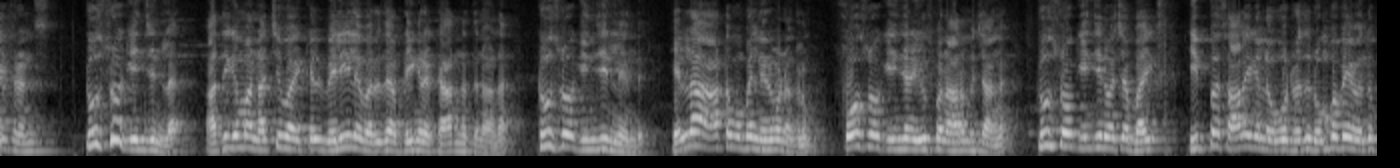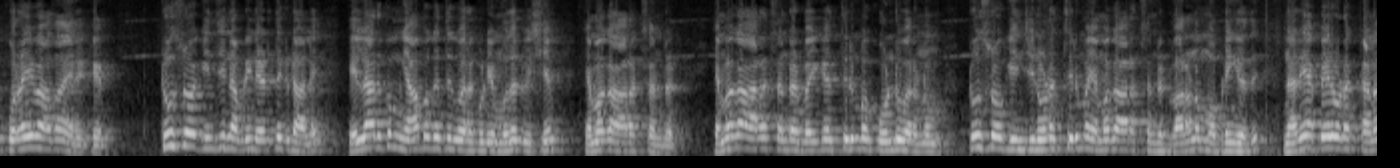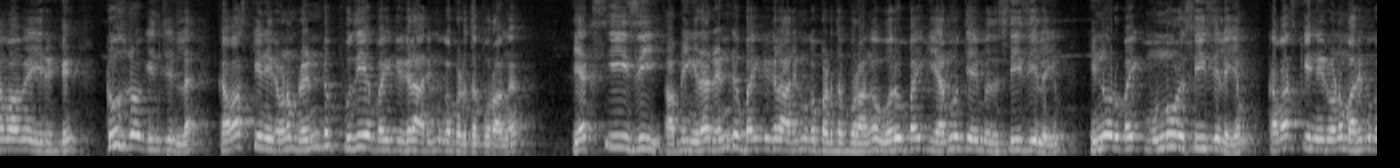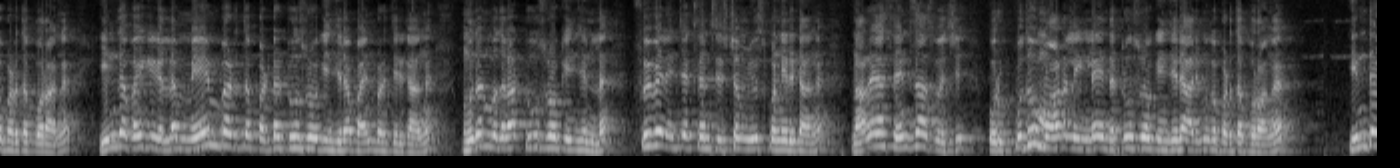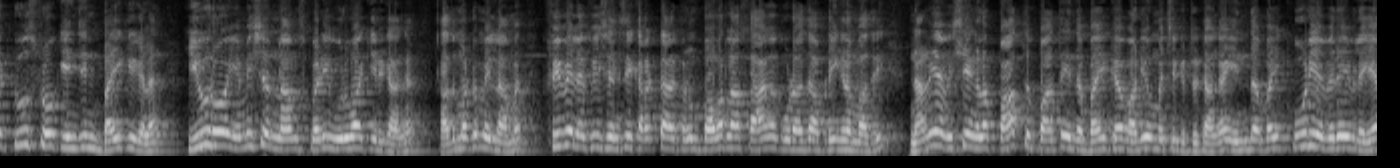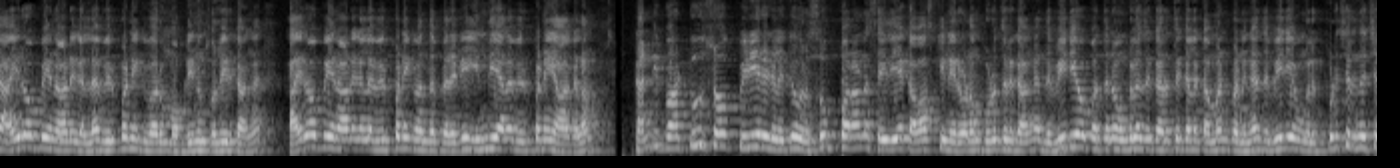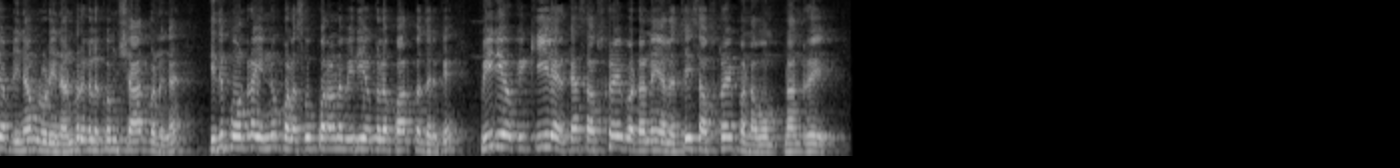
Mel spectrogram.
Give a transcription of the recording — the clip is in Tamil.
ஹாய் ஃப்ரெண்ட்ஸ் டூ ஸ்ட்ரோக் இன்ஜினில் அதிகமாக நச்சு வாயுக்கள் வெளியில் வருது அப்படிங்கிற காரணத்தினால டூ ஸ்ட்ரோக் இன்ஜின்லேருந்து எல்லா ஆட்டோமொபைல் நிறுவனங்களும் ஃபோர் ஸ்ட்ரோக் இன்ஜினை யூஸ் பண்ண ஆரம்பித்தாங்க டூ ஸ்ட்ரோக் இன்ஜின் வச்ச பைக்ஸ் இப்போ சாலைகளில் ஓடுறது ரொம்பவே வந்து குறைவாக தான் இருக்குது டூ ஸ்ட்ரோக் இன்ஜின் அப்படின்னு எடுத்துக்கிட்டாலே எல்லாருக்கும் ஞாபகத்துக்கு வரக்கூடிய முதல் விஷயம் Yamaha RX hundred Yamaha RX hundred பைக்கை திரும்ப கொண்டு வரணும். டூ ஸ்ட்ரோக் இன்ஜினோட திரும்ப எமகா ஆர்எக்ஸ் ஹண்ட்ரட் வரணும் அப்படிங்கிறது நிறைய பேரோட கனவாகவே இருக்குது டூ ஸ்ட்ரோக் இன்ஜினில் கவாஸ்கி நிறுவனம் ரெண்டு புதிய பைக்குகளை அறிமுகப்படுத்த போகிறாங்க எக்ஸ்இசி அப்படிங்கிற ரெண்டு பைக்குகளை அறிமுகப்படுத்த போகிறாங்க ஒரு பைக் இரநூத்தி ஐம்பது சிசிலையும் இன்னொரு பைக் முந்நூறு சிசிலையும் கவாஸ்கி நிறுவனம் அறிமுகப்படுத்த போகிறாங்க இந்த பைக்குகளில் மேம்படுத்தப்பட்ட டூ ஸ்ட்ரோக் இன்ஜினை பயன்படுத்தியிருக்காங்க. முதன் முதலாக டூ ஸ்ட்ரோக் இன்ஜினில் ஃபியூவல் இன்ஜெக்ஷன் சிஸ்டம் யூஸ் பண்ணியிருக்காங்க. நிறையா சென்சார்ஸ் வச்சு ஒரு புது மாடலிங்கில் இந்த டூ ஸ்ட்ரோக் இன்ஜினை அறிமுகப்படுத்த போகிறாங்க இந்த டூ ஸ்ட்ரோக் இன்ஜின் பைக்குகளை யூரோ எமிஷன் நாம்ஸ் படி உருவாக்கியிருக்காங்க. அது மட்டும் இல்லாமல் ஃபியூவல் எஃபிஷியன்சி கரெக்டாக இருக்கணும் பவர் லாஸ் ஆகக்கூடாது அப்படிங்கிற மாதிரி நிறைய விஷயங்களை பார்த்து பார்த்து இந்த பைக்கை வடிவமைச்சுக்கிட்டு இருக்காங்க. இந்த பைக் கூடிய விரைவிலேயே ஐரோப்பிய நாடுகளில் விற்பனைக்கு வரும் அப்படின்னு சொல்லியிருக்காங்க. ஐரோப்பிய நாடுகளில் விற்பனைக்கு வந்த பிறகு இந்தியாவில் விற்பனை ஆகலாம். கண்டிப்பாக டூ ஸ்ட்ரோக் பிரியர்களுக்கு ஒரு சூப்பரான செய்தியை கவாஸ்கி நிறுவனம் கொடுத்துருக்காங்க. இந்த வீடியோ பற்றின உங்களது கருத்துக்களை கமெண்ட் பண்ணுங்கள் இந்த வீடியோ உங்களுக்கு பிடிச்சிருந்துச்சு அப்படின்னா உங்களுடைய நண்பர்களுக்கும் ஷேர் பண்ணுங்கள் இது போன்ற இன்னும் பல சூப்பரான வீடியோக்களை பார்ப்பதற்கு வீடியோக்கு கீழே இருக்க சப்ஸ்கிரைப் பட்டனை அழுத்தி சப்ஸ்கிரைப் பண்ணவும். நன்றி.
